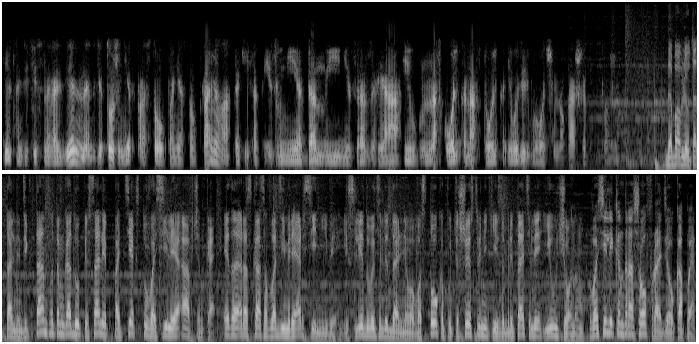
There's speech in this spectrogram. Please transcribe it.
слитно дефисно раздельное, где тоже нет простого понятного правила, такие как извне, до ныне, зазря, и насколько, настолько. И вот здесь было очень много ошибок тоже. Добавлю, тотальный диктант в этом году писали по тексту Василия Авченко. Это рассказ о Владимире Арсеньеве, исследователе Дальнего Востока, путешественнике, изобретателе и ученом. Василий Кондрашов, Радио КП.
